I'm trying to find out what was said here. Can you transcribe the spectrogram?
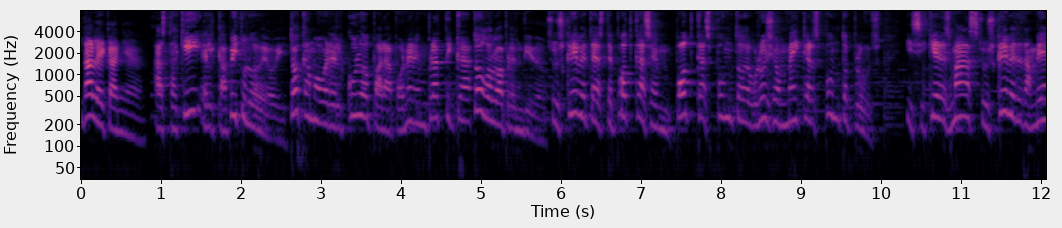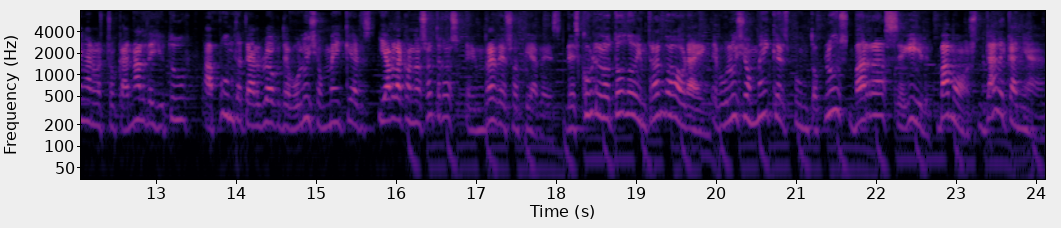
Dale caña. Hasta aquí el capítulo de hoy. Toca mover el culo para poner en práctica todo lo aprendido. Suscríbete a este podcast en podcast.evolutionmakers.plus. Y si quieres más, suscríbete también a nuestro canal de YouTube, apúntate al blog de Evolution Makers y habla con nosotros en redes sociales. Descúbrelo todo entrando ahora en evolutionmakers.plus barra seguir. Vamos, dale caña.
